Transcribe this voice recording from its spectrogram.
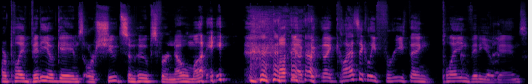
or play video games or shoot some hoops for no money. yeah, like classically free thing, playing video games.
